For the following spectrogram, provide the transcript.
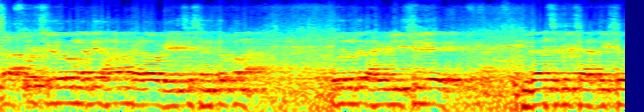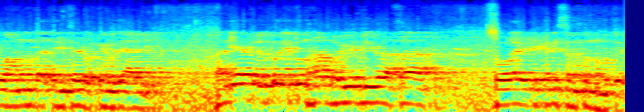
सासवड शहरामध्ये हा मेळावा घ्यायची संकल्पना पुरंदर हवेलीचे विधानसभेचे अध्यक्ष वामनदा त्यांच्या डोक्यामध्ये आली. आणि या कल्पनेतून हा भव्य दिव्य असा सोहळा या ठिकाणी संपन्न होतोय.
